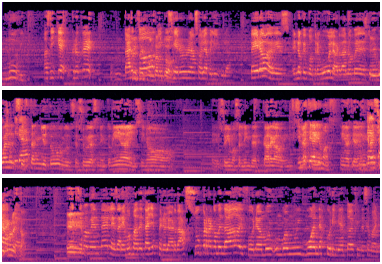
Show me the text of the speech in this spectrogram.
Movie. Así que creo que juntaron Sí, sí, todo juntaron y todo. pusieron una sola película. Pero es, es lo que encontré en Google, la verdad no me detuve Igual a si mirar. está en YouTube se sube a Cinectomía y si no eh, subimos el link de descarga. Investigaremos. En, Crunchyroll está. Eh, Próximamente les daremos más detalles, pero la verdad súper recomendado y fue una muy, un buen, muy buen descubrimiento de fin de semana.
